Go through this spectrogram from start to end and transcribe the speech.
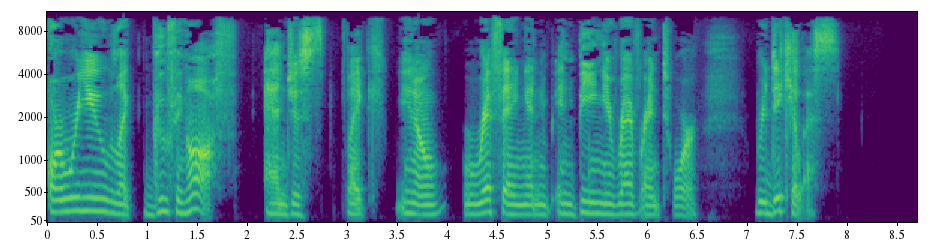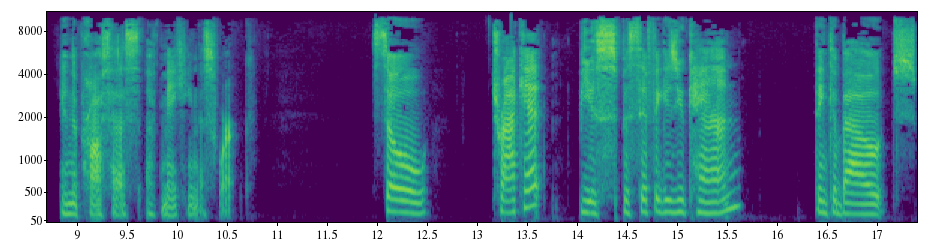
or were you like goofing off and just like, you know, riffing and, and being irreverent or ridiculous in the process of making this work? So track it, be as specific as you can. Think about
